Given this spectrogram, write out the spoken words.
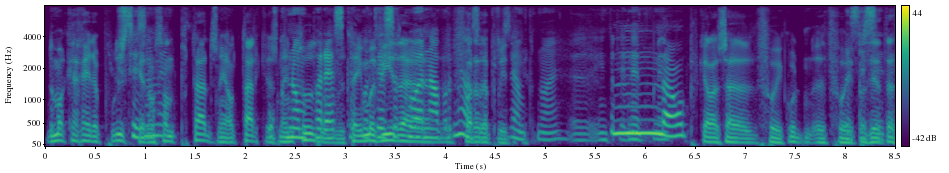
de uma carreira política. Não são deputados, nem autarcas, nem não tudo. parece que têm uma vida fora da política. Por exemplo, não é? Não, porque ela já foi, foi presidente da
